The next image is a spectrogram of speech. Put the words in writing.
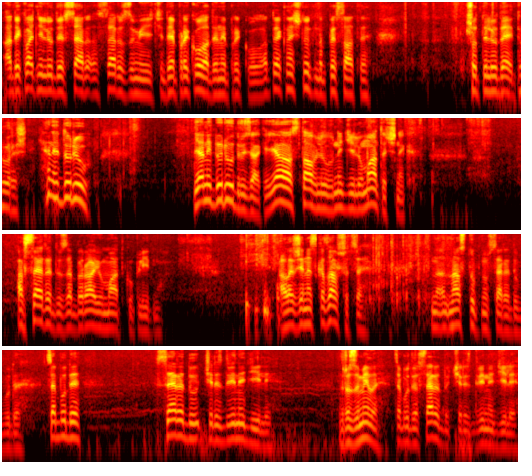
адекватні люди все, все розуміють, де прикол, а де не прикол. А то як почнуть написати, що ти людей дуриш. Я не дурю. Я не дурю, друзяки. Я ставлю в неділю маточник, а в середу забираю матку плідну. Але ж я не сказав, що це на наступну середу буде. Це буде в середу через дві неділі. Зрозуміли? Це буде в середу через дві неділі.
